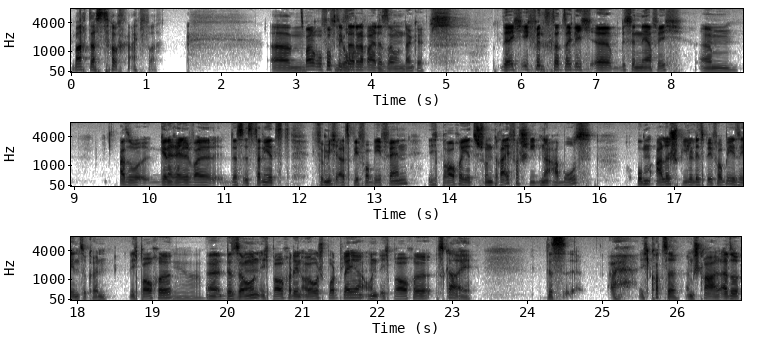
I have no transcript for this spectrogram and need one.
macht das doch einfach. Ähm, 2,50 Euro seid ihr dabei, der Zone, danke. Ja, ich ich finde es tatsächlich äh, ein bisschen nervig. Ähm, also generell, weil das ist dann jetzt für mich als BVB-Fan, ich brauche jetzt schon drei verschiedene Abos, um alle Spiele des BVB sehen zu können. Ich brauche Ja. äh, The Zone, ich brauche den Eurosport-Player und ich brauche Sky. Das, äh, ich kotze im Strahl. Also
